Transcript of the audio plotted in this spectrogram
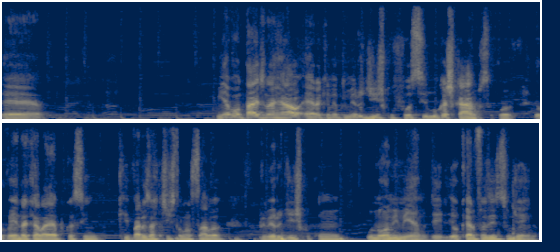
é... minha vontade, na real, era que meu primeiro disco fosse Lucas Carlos. Sacou? Eu venho daquela época, assim, que vários artistas lançavam o primeiro disco com o nome mesmo dele. Eu quero fazer isso um dia ainda,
